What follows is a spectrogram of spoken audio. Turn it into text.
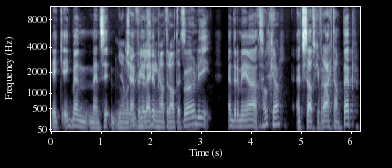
ik, ik ben Man City. Ja, maar die vergelijking championship, gaat er altijd zijn. Burnley en ermee uit. Ook ja. Het is zelfs gevraagd aan Pep.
